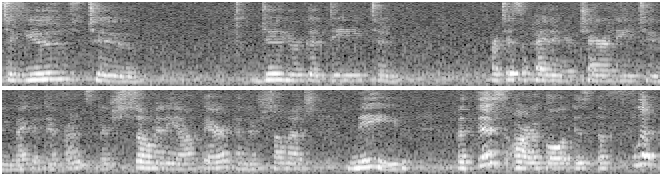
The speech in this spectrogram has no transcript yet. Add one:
to use to do your good deed, to participate in your charity, to make a difference. There's so many out there and there's so much need. But this article is the flip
